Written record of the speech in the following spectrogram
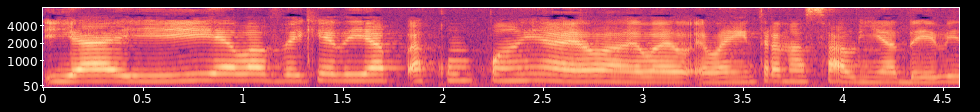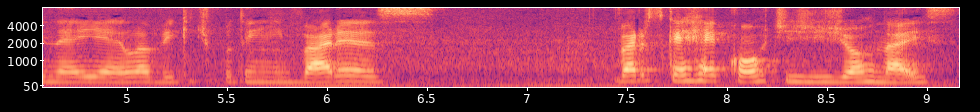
E aí ela vê que ele acompanha ela, ela, ela entra na salinha dele, né? E ela vê que, tipo, tem várias. Vários que é recortes de jornais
